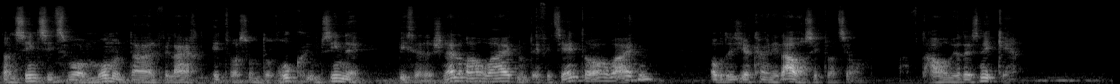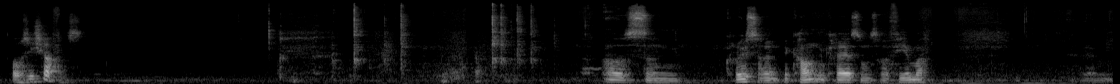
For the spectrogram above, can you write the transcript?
Dann sind sie zwar momentan vielleicht etwas unter Druck im Sinne, ein bisschen schneller arbeiten und effizienter arbeiten, aber das ist ja keine Dauersituation. Auf Dauer wird es nicht gehen. Aber sie schaffen es. Aus größeren Bekanntenkreis unserer Firma ähm,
